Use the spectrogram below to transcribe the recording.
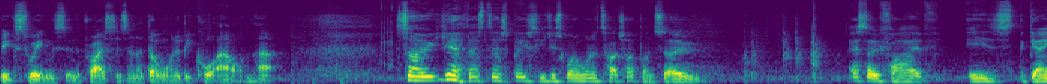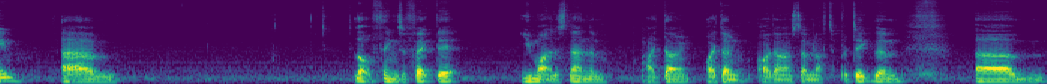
big swings in the prices, and I don't want to be caught out on that. So yeah, that's that's basically just what I want to touch up on. So SO5 is the game. Um, a lot of things affect it. You might understand them. I don't. I don't. I don't understand enough to predict them. Um,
